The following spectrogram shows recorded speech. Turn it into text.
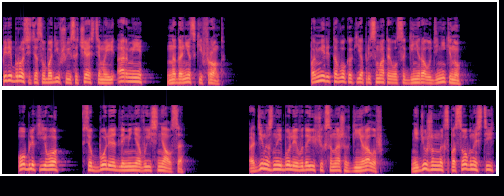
перебросить освободившиеся части моей армии на Донецкий фронт. По мере того, как я присматривался к генералу Деникину, облик его все более для меня выяснялся — один из наиболее выдающихся наших генералов, недюжинных способностей,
